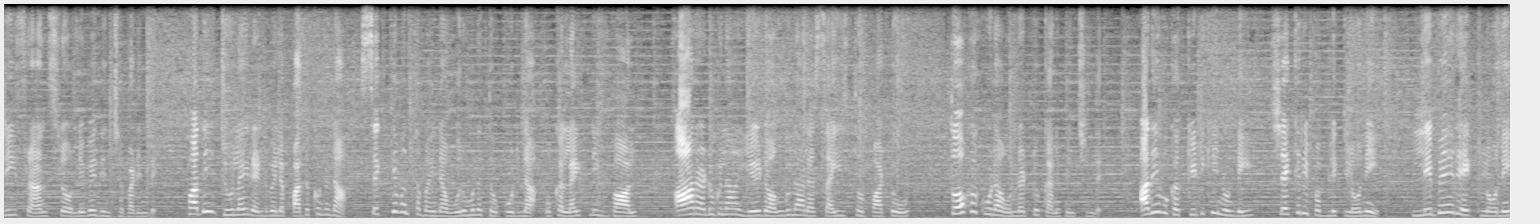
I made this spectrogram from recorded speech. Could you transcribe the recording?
డి ఫ్రాన్స్లో నివేదించబడింది. పది జూలై రెండు వేల పదకొండున శక్తివంతమైన ఉరుములతో కూడిన ఒక లైట్నింగ్ బాల్ ఆరడుగుల ఏడు అంగుళాల సైజుతో పాటు తోక కూడా ఉన్నట్టు కనిపించింది. అది ఒక కిటికీ నుండి చెక్ రిపబ్లిక్ లిబేరేక్లోని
